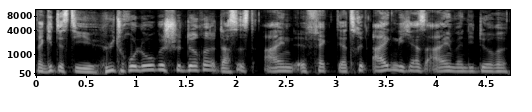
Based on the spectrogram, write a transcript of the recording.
Dann gibt es die hydrologische Dürre. Das ist ein Effekt, der tritt eigentlich erst ein, wenn die Dürre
